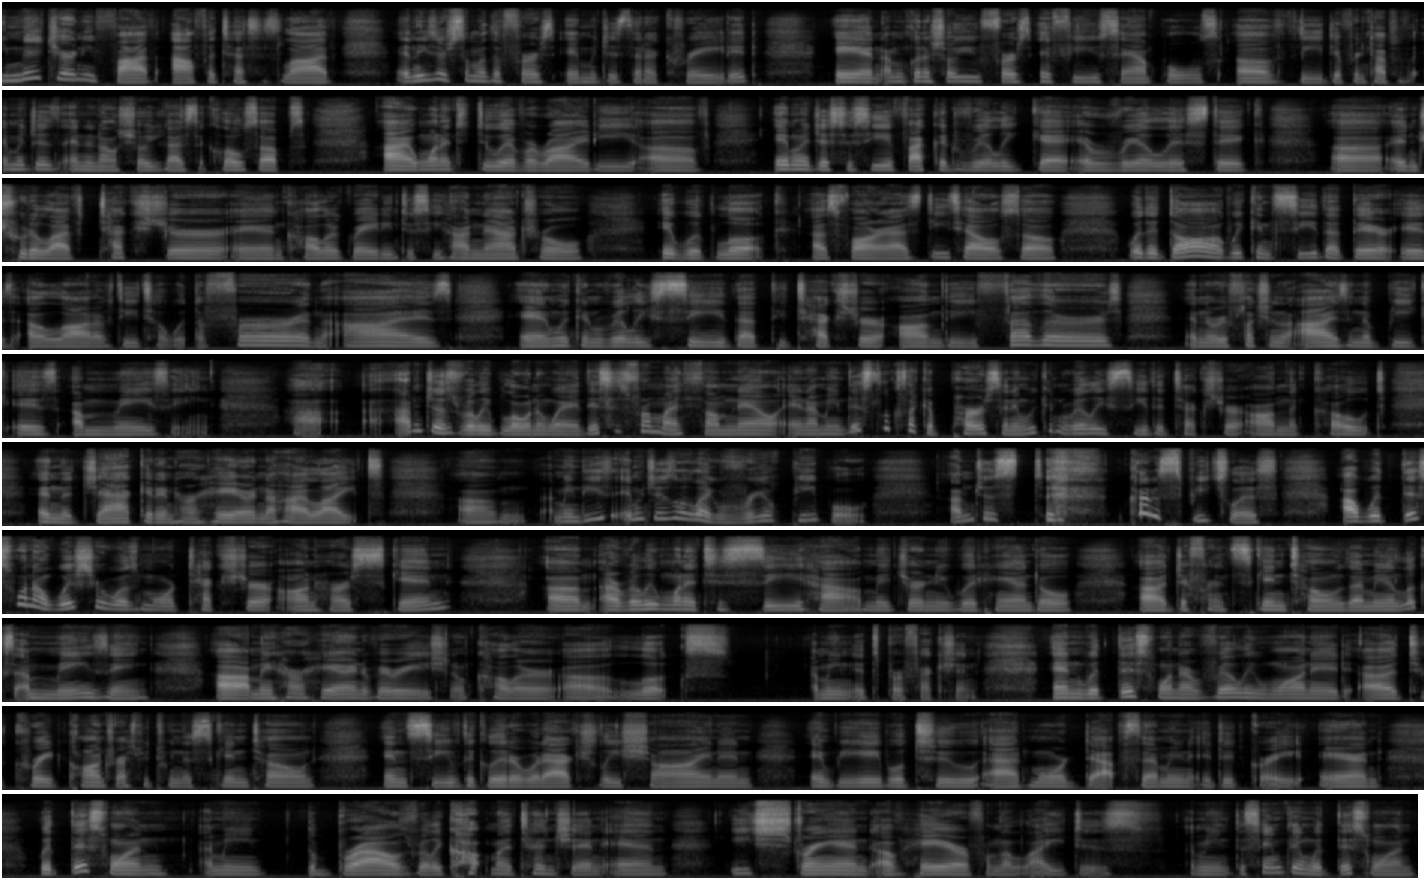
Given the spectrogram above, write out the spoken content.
The Midjourney 5 alpha test is live, and these are some of the first images that I created. And I'm going to show you first a few samples of the different types of images, and then I'll show you guys the close-ups. I wanted to do a variety of images to see if I could really get a realistic uh, and true to life texture and color grading to see how natural it would look as far as detail. So with the dog, we can see that there is a lot of detail with the fur and the eyes, and we can really see that the texture on the feathers and the reflection of the eyes and the beak is amazing. Uh, I'm just really blown away. This is from my thumbnail, and I mean, this looks like a person, and we can really see the texture on the coat and the jacket and her hair and the highlights. Um, I mean, these images look like real people. I'm just kind of speechless. Uh, with this one, I wish there was more texture on her skin. Um, I really wanted to see how Midjourney would handle uh, different skin tones. I mean, it looks amazing. Uh, I mean, her hair and the variation of color uh, looks I mean, it's perfection. And with this one, I really wanted uh, to create contrast between the skin tone and see if the glitter would actually shine and, and be able to add more depth. I mean, it did great. And with this one, I mean, the brows really caught my attention and each strand of hair from the light is, I mean, the same thing with this one.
